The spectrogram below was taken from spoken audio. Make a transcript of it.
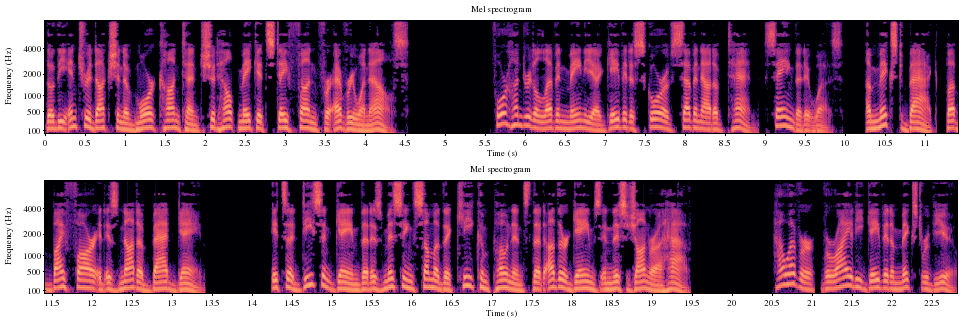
though the introduction of more content should help make it stay fun for everyone else." 411 Mania gave it a score of 7 out of 10, saying that it was, "...a mixed bag, but by far it is not a bad game. It's a decent game that is missing some of the key components that other games in this genre have." However, Variety gave it a mixed review,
